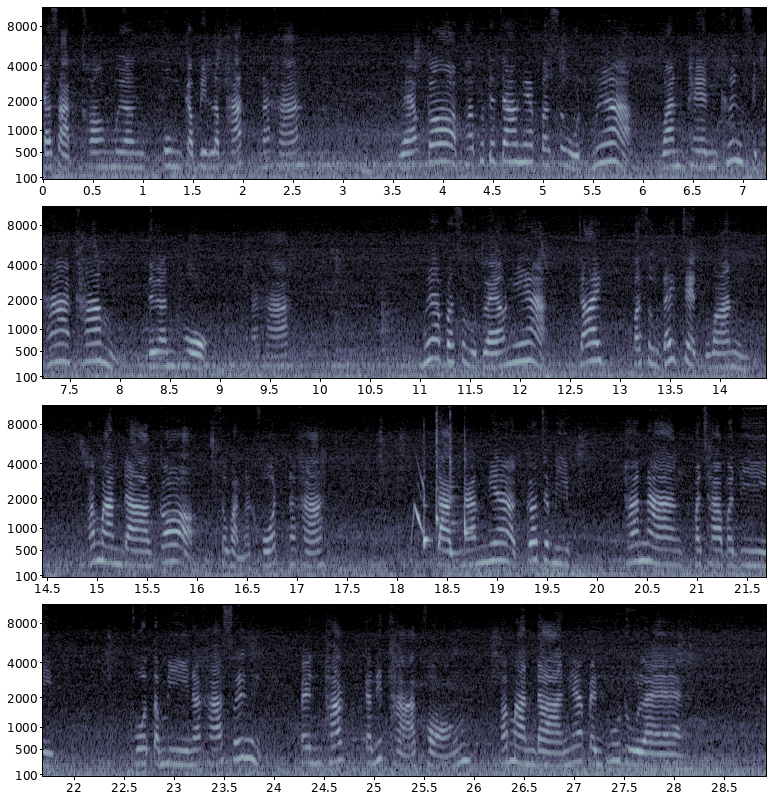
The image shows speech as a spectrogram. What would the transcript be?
กษัตริย์ครองเมืองกรุงกบิลพัทนะคะ แล้วก็พระพุทธเจ้าเนี่ยประสูติเมื่อวันเพ็ญขึ้น 15 ค่ำเดือน 6 นะคะ เมื่อประสูติแล้วเนี่ยได้ประสูติได้ 7 วัน พระมารดาก็สวรรคตนะคะ จากนั้นเนี่ยก็จะมีพระนางประชาบดีโคตมีนะคะ ซึ่งเป็นพักกนิษฐาของพระมารดาเนี่ยเป็นผู้ดูแลอ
